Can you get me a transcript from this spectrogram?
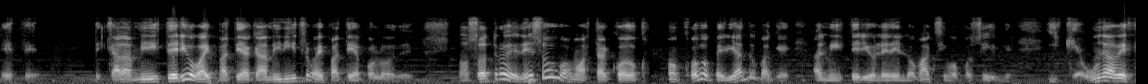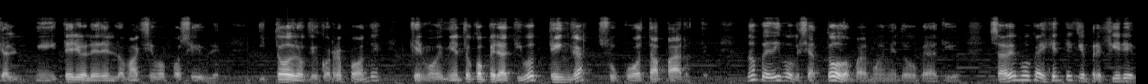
este, de cada ministerio va y patea a cada ministro, va y patea por lo de... Nosotros en eso vamos a estar codo con codo peleando para que al ministerio le den lo máximo posible. Y que una vez que al ministerio le den lo máximo posible y todo lo que corresponde, que el movimiento cooperativo tenga su cuota aparte. No pedimos que sea todo para el movimiento cooperativo. Sabemos que hay gente que prefiere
